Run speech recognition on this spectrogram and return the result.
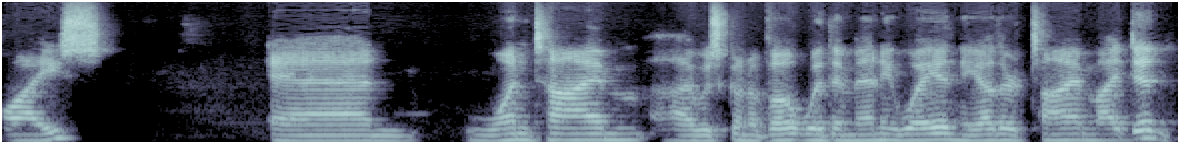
twice. And one time I was going to vote with him anyway, and the other time I didn't.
